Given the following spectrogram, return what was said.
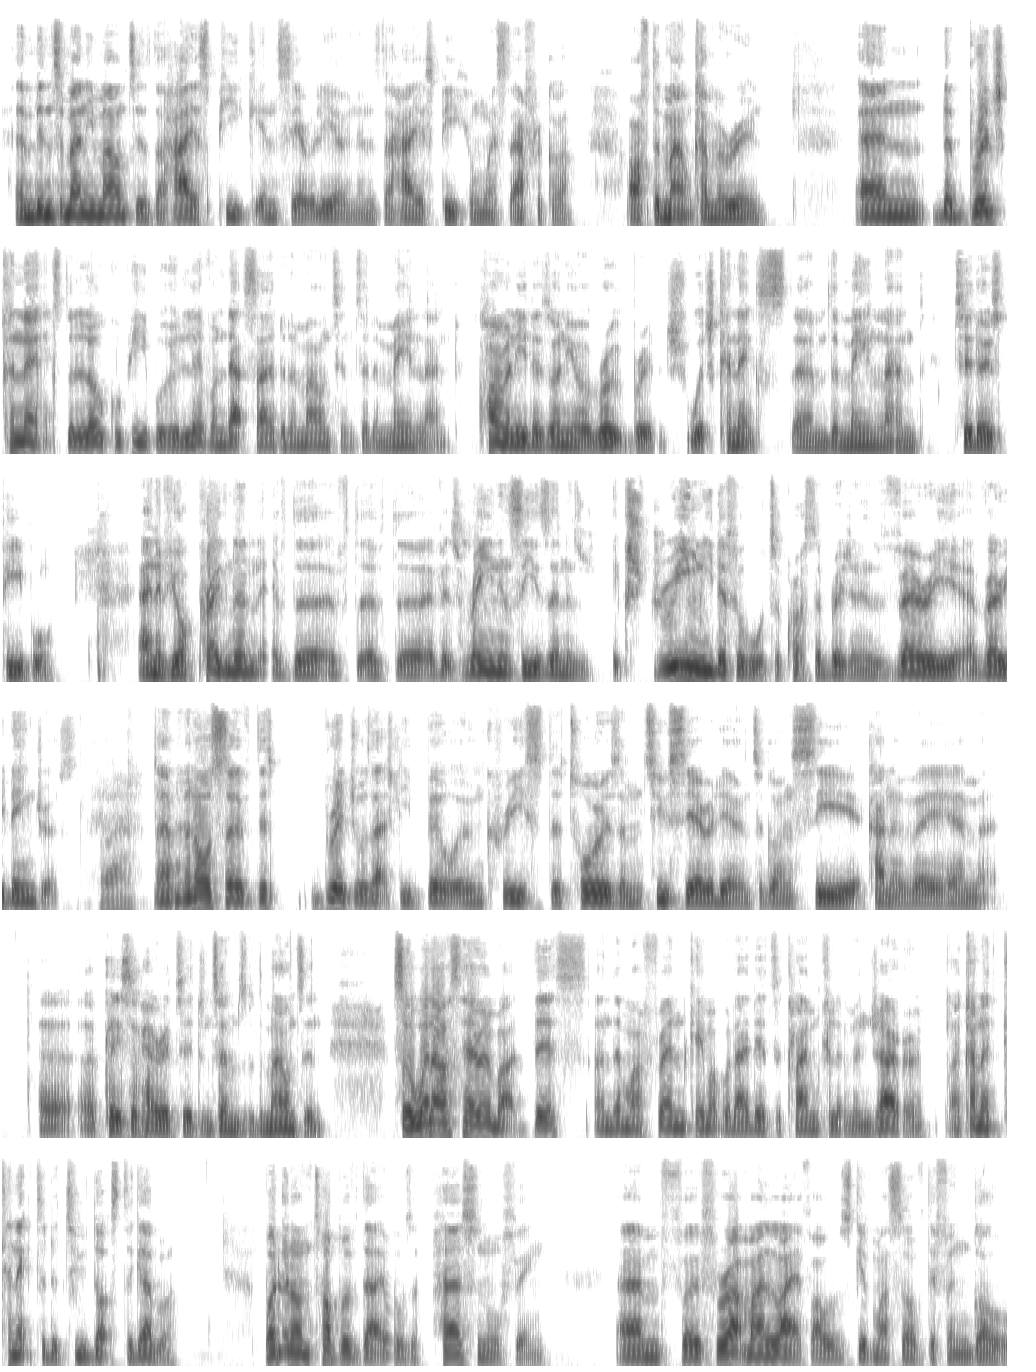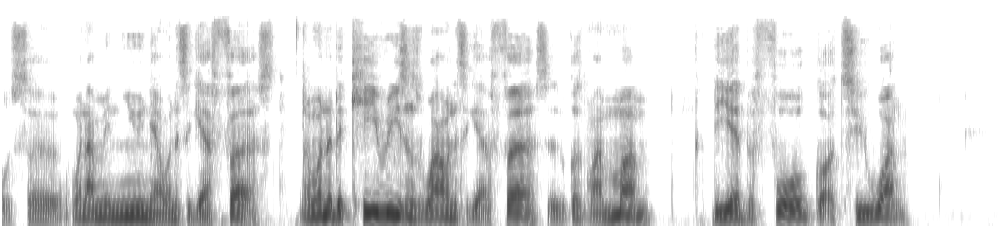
And Bintumani Mountain is the highest peak in Sierra Leone and is the highest peak in West Africa after Mount Cameroon. And the bridge connects the local people who live on that side of the mountain to the mainland. Currently, there's only a rope bridge which connects um, the mainland to those people. And if you're pregnant, if the if the if, the, if it's raining season, it's extremely difficult to cross the bridge, and it's very uh, very dangerous. Wow. Um, and also, if this bridge was actually built, it would increase the tourism to Sierra Leone to go and see kind of a um, a, a place of heritage in terms of the mountain. So when I was hearing about this, and then my friend came up with the idea to climb Kilimanjaro, I kind of connected the two dots together. But then on top of that, it was a personal thing. Um, for throughout my life, I always give myself different goals. So when I'm in uni, I wanted to get a first, and one of the key reasons why I wanted to get a first is because my mum, the year before, got a two one.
